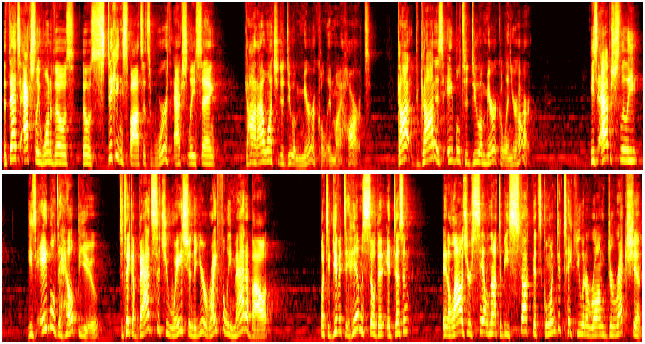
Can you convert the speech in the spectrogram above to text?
That that's actually one of those, those sticking spots that's worth actually saying, God, I want you to do a miracle in my heart. God, God is able to do a miracle in your heart. He's absolutely, He's able to help you to take a bad situation that you're rightfully mad about, but to give it to Him so that it doesn't it allows your sail not to be stuck that's going to take you in a wrong direction.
